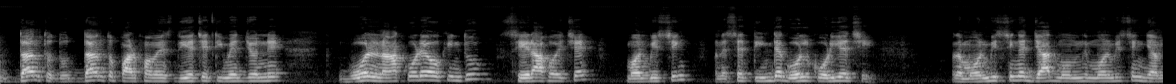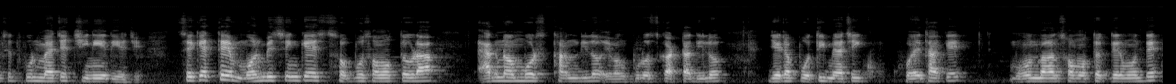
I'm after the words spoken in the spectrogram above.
উদ্দান্ত, দুর্দান্ত পারফরমেন্স দিয়েছে টিমের জন্যে। গোল না করেও কিন্তু সেরা হয়েছে মনবীর সিং। মানে সে তিনটে গোল করিয়েছে। মানে মনবীর সিংয়ের জাত মন- মনবীর সিং জামশেদপুর ম্যাচে চিনিয়ে দিয়েছে। সেক্ষেত্রে মনবীর সিংকে সভ্য সমর্থকরা এক নম্বর স্থান দিল এবং পুরস্কারটা দিল, যেটা প্রতি ম্যাচেই হয়ে থাকে মোহনবাগান সমর্থকদের মধ্যে।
